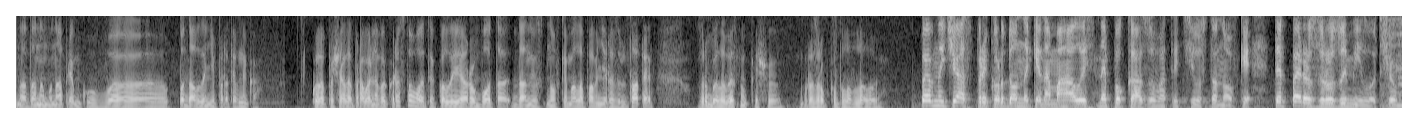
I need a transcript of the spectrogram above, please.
на даному напрямку в е, подавленні противника. Коли почали правильно використовувати, коли робота даної установки мала певні результати, зробили висновки, що розробка була вдалою. Певний час прикордонники намагались не показувати ці установки. Тепер зрозуміло чому.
